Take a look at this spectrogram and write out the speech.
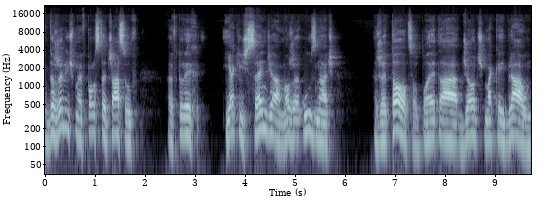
dożyliśmy w Polsce czasów, w których jakiś sędzia może uznać, że to, co poeta George Mackay Brown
